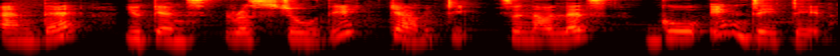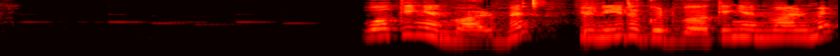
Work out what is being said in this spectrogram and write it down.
And then you can restore the cavity. So now let's go in detail. Working environment. You need a good working environment.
